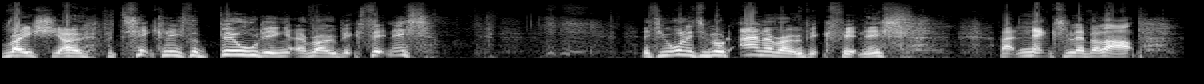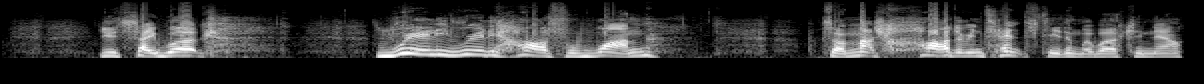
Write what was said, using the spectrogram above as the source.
ratio, particularly for building aerobic fitness. If you wanted to build anaerobic fitness, that next level up, you'd say work really, really hard for one, so a much harder intensity than we're working now,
